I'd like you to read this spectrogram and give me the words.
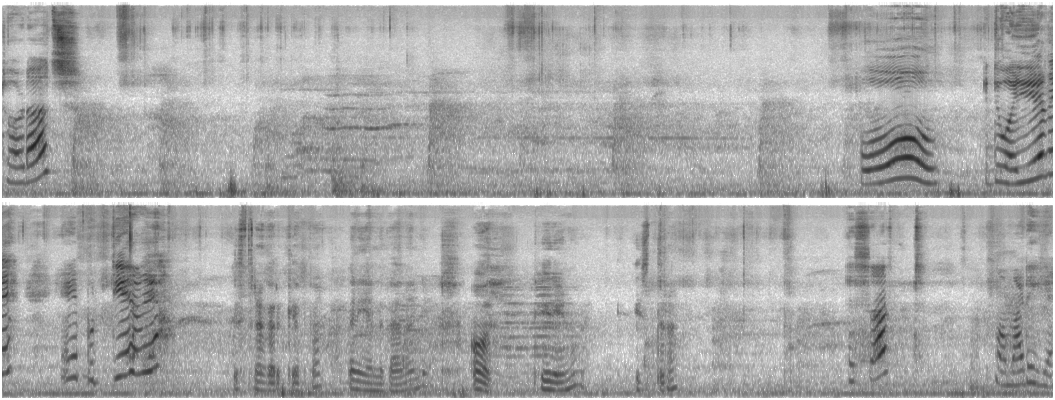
ਥੋੜਾ ਚ। ਇਸ ਤਰ੍ਹਾਂ ਕਰਕੇ ਆਪਾਂ ਧਨੀਆ ਲਗਾ ਦਾਂਗੇ ਔਰ ਫਿਰ ਇਹਨੂੰ ਇਸ ਤਰ੍ਹਾਂ ਇਸਤ ਮਮਾਰੀ ਹੈ।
